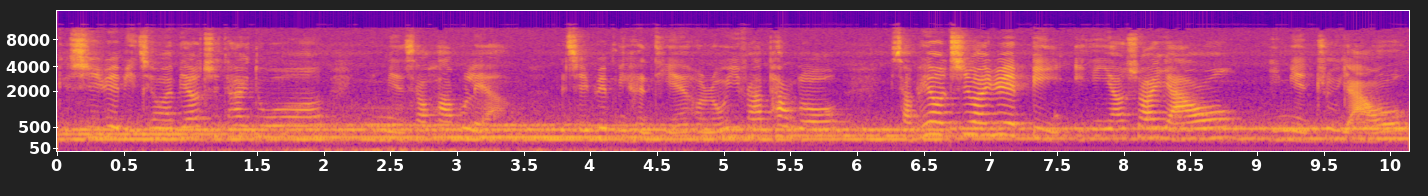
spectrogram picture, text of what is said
可是月饼千万不要吃太多哦，以免消化不良。而且月饼很甜，很容易发胖的哦。小朋友吃完月饼一定要刷牙哦，以免蛀牙哦。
